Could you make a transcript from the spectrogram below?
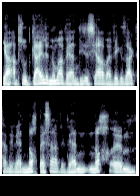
ja, absolut geile Nummer werden dieses Jahr, weil wir gesagt haben, wir werden noch besser, wir werden noch ähm,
